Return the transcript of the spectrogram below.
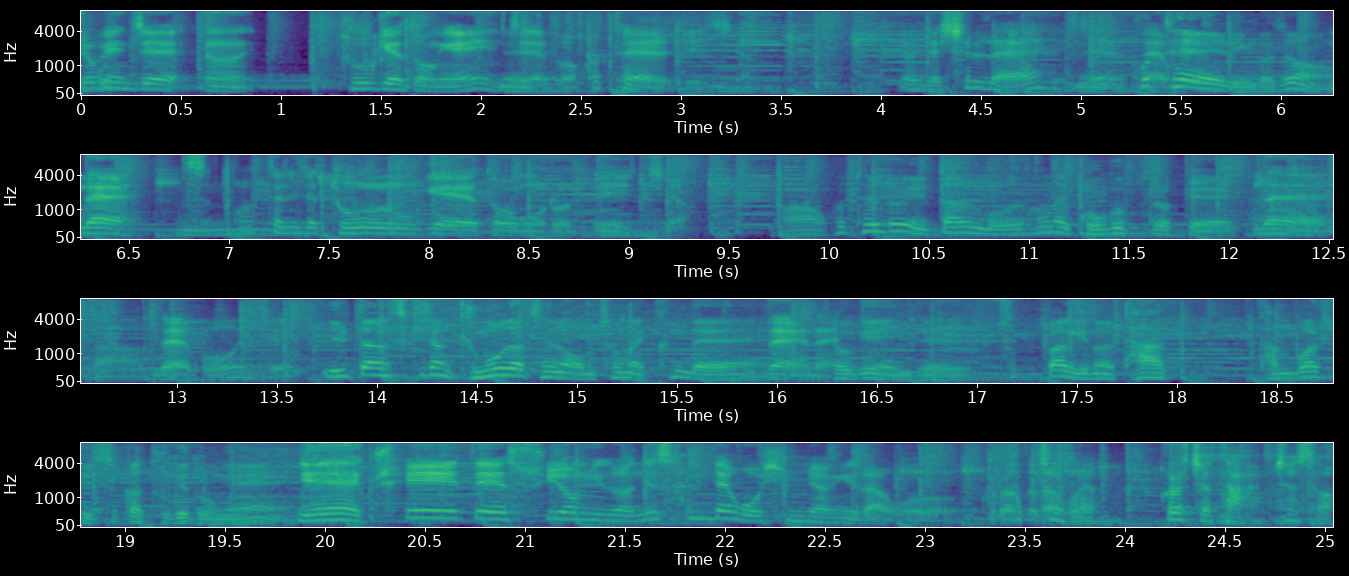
여기 이제 어, 두개동의 이제 네. 그 호텔이죠. 여기 이제 실내 이제 네, 호텔인 거죠? 네, 음. 호텔 이제 두 개 동으로 돼 있죠. 아, 호텔도 일단 뭐 상당히 고급스럽게 잘 네, 만들었다. 내부 이제 일단 스키장 규모 자체는 엄청나게 큰데 네, 네. 저게 이제 숙박 인원을 다 담보할 수 있을까 두 개 동에 예 최대 수용 인원이 350명이라고 그러더라고요. 그렇죠, 다 합쳐서.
